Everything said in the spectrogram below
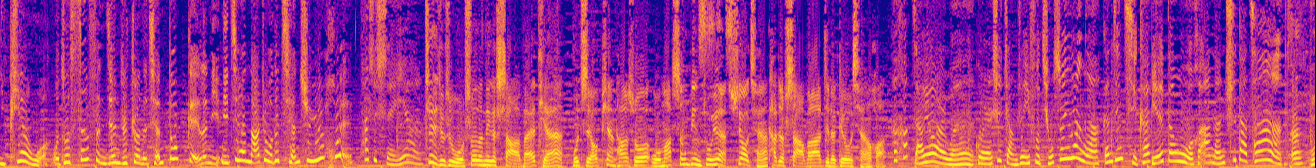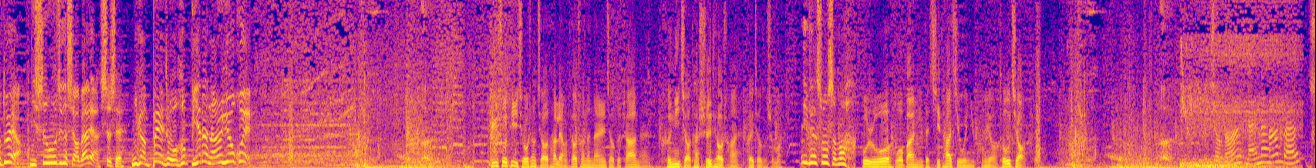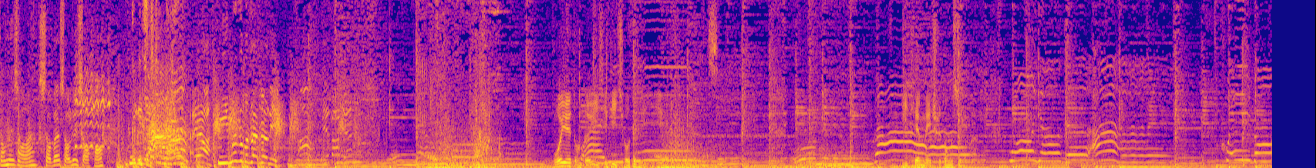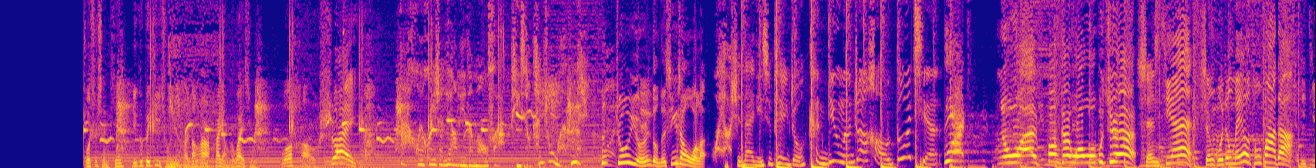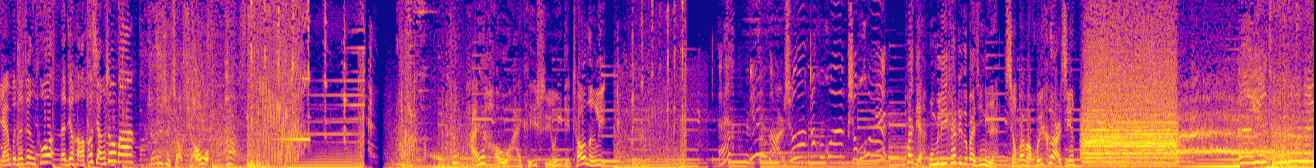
你骗我！我做三份兼职赚的钱都给了你，你竟然拿着我的钱去约会！他是谁呀？这就是我说的那个傻白甜。我只要骗他说我妈生病住院需要钱，他就傻不拉几的给我钱花。哈哈，早有耳闻，果然是长着一副穷酸样啊！赶紧起开，别耽误我和阿南吃大餐。哎，不对啊，你身后这个小白脸是谁？你敢背着我和别的男人约会？听说地球上脚踏两条船的男人叫做渣男，可你脚踏十条船，该叫做什么？你在说什么？不如我把你的其他几位女朋友都叫来。小南、楠楠、阿南、小美、小蓝、小白、小绿、小黄，那个渣男！哎呀，你们怎么在这里？啊，别打人！我也懂得一些地球的礼仪。一天没吃东西了。我是沈天，一个被地球女孩当二哈养的外星人。我好帅呀！大灰灰这亮丽的毛发，品相堪称完美。终于有人懂得欣赏我了。我要是带你去配种，肯定能赚好多钱。喂，喂，放开我，我不去。沈天，生活中没有童话的。你既然不能挣脱，那就好好享受吧。真是小瞧我。哼，还好我还可以使用一点超能力。你哪儿去了，大灰灰？小灰灰，快点，我们离开这个拜金女，想办法回科尔星。那夜的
